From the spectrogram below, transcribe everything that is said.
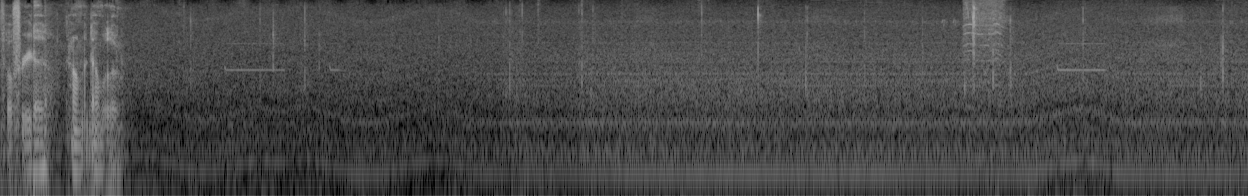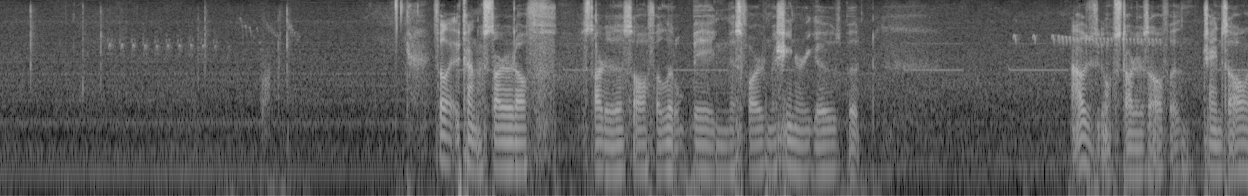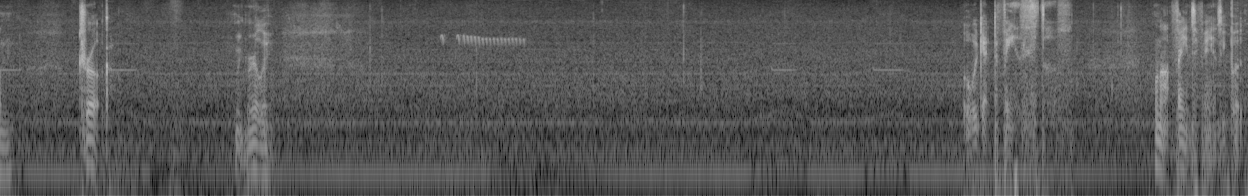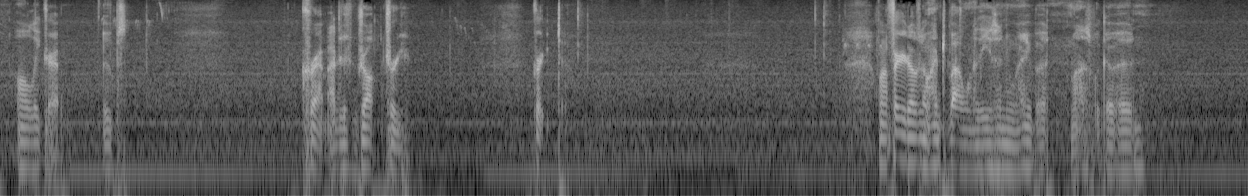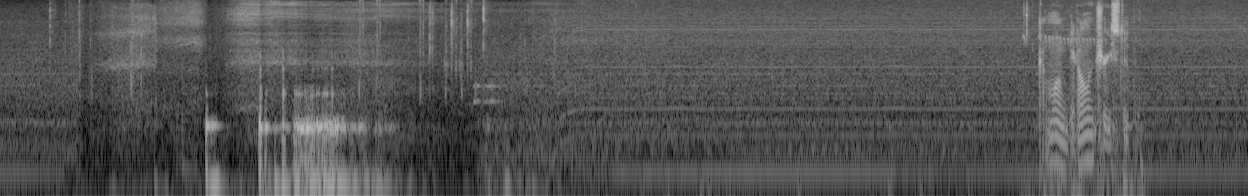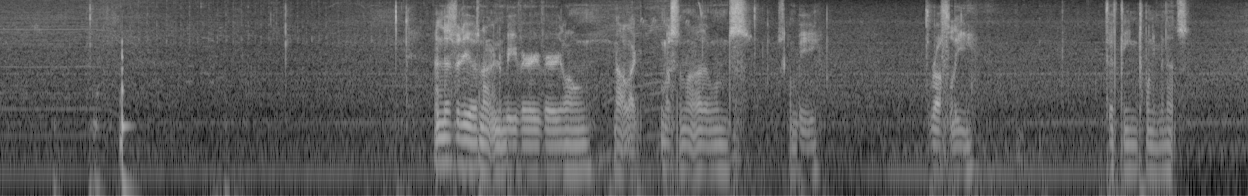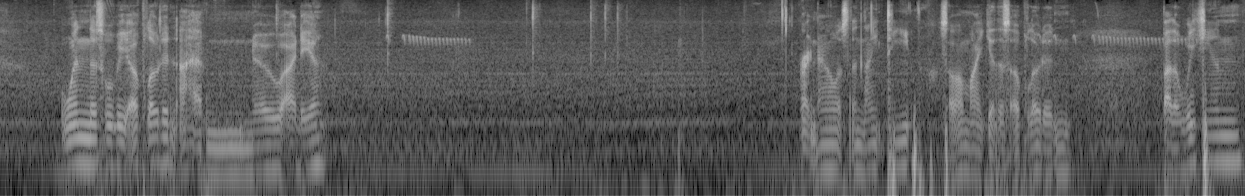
feel free to comment down below. I feel like it kind of started off, started us off a little big as far as machinery goes, but I was just gonna start us off with chainsaw and truck. I mean, really. But we got the fancy stuff. Well, not fancy fancy, but holy crap. Oops. Crap, I just dropped the tree. Great. Well, I figured I was gonna have to buy one of these anyway, but might as well go ahead. Come on, get on the tree, stupid. And this video is not going to be very, very long. Not like most of my other ones. It's to be roughly 15, 20 minutes. When this will be uploaded, I have no idea. Right now it's the 19th, so I might get this uploaded by the weekend.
